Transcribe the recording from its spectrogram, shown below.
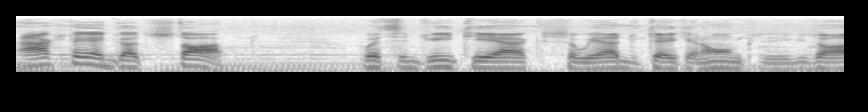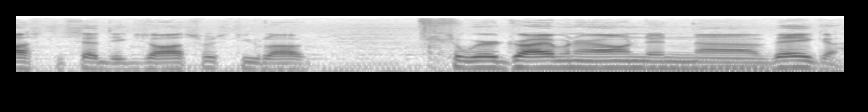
Actually, I got stopped with the GTX, so we had to take it home because the exhaust, he said the exhaust was too loud. So we were driving around in uh, Vega.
